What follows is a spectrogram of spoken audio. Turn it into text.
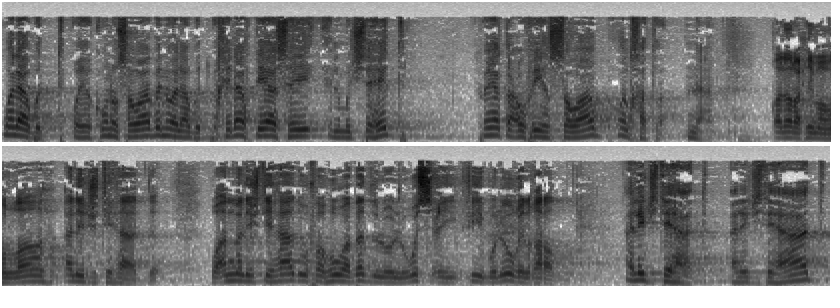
ولا بد ويكون صوابا ولا بد بخلاف قياس المجتهد فيقع فيه الصواب والخطأ. نعم. قال رحمه الله الاجتهاد. وأما الاجتهاد فهو بذل الوسع في بلوغ الغرض. الاجتهاد الاجتهاد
